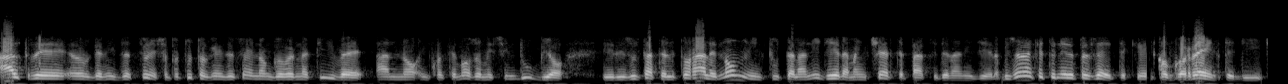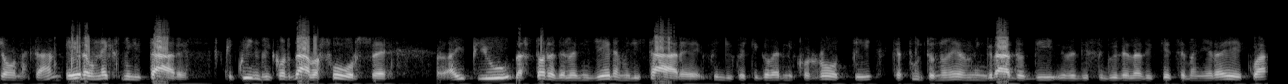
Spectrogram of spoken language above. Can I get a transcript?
Altre organizzazioni, soprattutto organizzazioni non governative, hanno in qualche modo messo in dubbio il risultato elettorale non in tutta la Nigeria ma in certe parti della Nigeria. Bisogna anche tenere presente che il concorrente di Jonathan era un ex militare e quindi ricordava forse ai più la storia della Nigeria militare, quindi questi governi corrotti che appunto non erano in grado di redistribuire la ricchezza in maniera equa.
